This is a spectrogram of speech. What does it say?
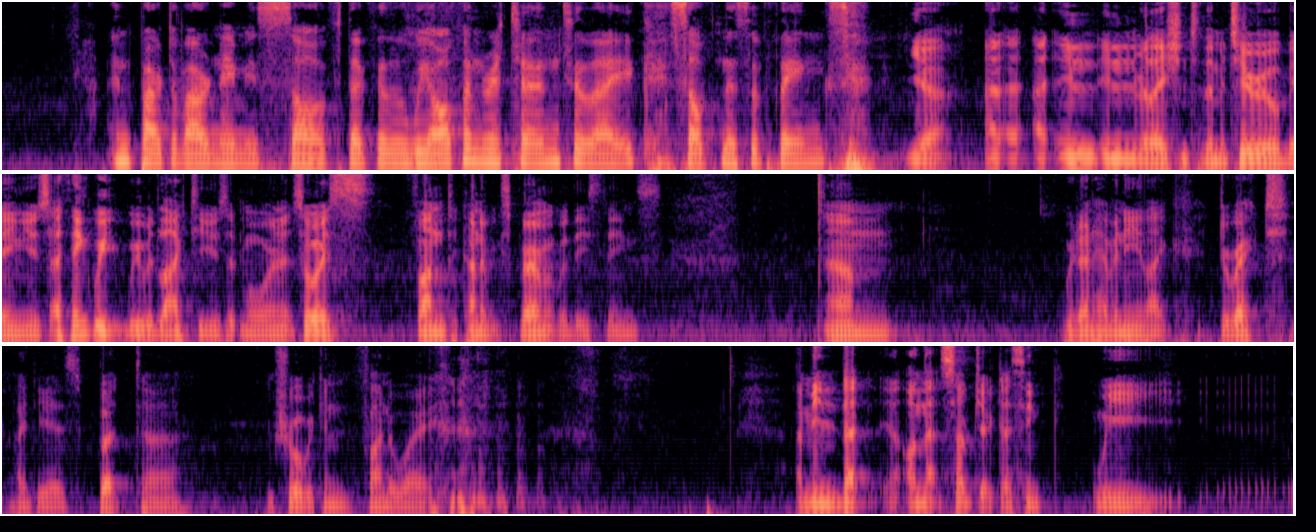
and part of our name is soft. I feel we often return to like softness of things. Yeah, and uh, in in relation to the material being used, I think we we would like to use it more, and it's always fun to kind of experiment with these things. Um, we don't have any like direct ideas, but uh, I'm sure we can find a way. I mean that on that subject, I think we,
